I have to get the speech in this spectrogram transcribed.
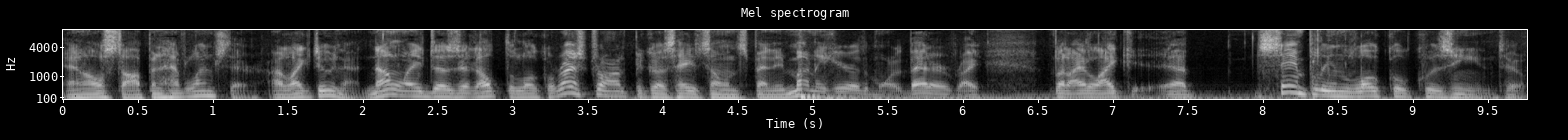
and I'll stop and have lunch there. I like doing that. Not only does it help the local restaurant because, hey, someone's spending money here, the more the better, right? But I like uh, sampling local cuisine too.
